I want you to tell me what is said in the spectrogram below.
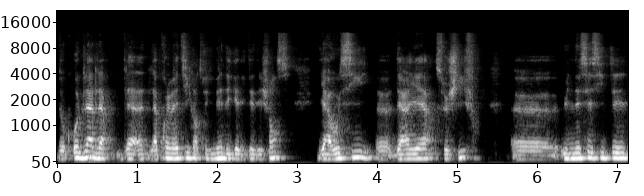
Donc au-delà de, la, problématique entre guillemets d'égalité des chances, il y a aussi derrière ce chiffre euh, une nécessité,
